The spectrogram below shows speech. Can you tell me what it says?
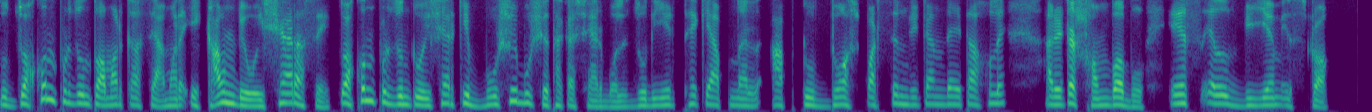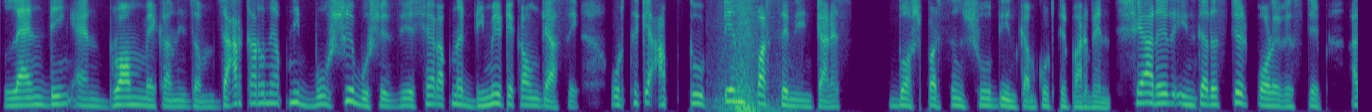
তো যখন পর্যন্ত আমার কাছে, আমার অ্যাকাউন্টে ওই শেয়ার আছে, তখন পর্যন্ত ওই শেয়ারকে বসে বসে থাকা শেয়ার বলে। যদি এর থেকে আপনার আপ টু দশ পার্সেন্ট রিটার্ন দেয় তাহলে, আর এটা সম্ভব S L BM stock lending and ব্রম মেকানিজম যার কারণে আপনি বসে বসে যে শেয়ার আপনার ডিমেট অ্যাকাউন্টে আছে, ওর থেকে up to ten percent interest দশ পার্সেন্ট সুদ ইনকাম করতে পারবেন। শেয়ারের ইন্টারেস্টের পরের স্টেপ আর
